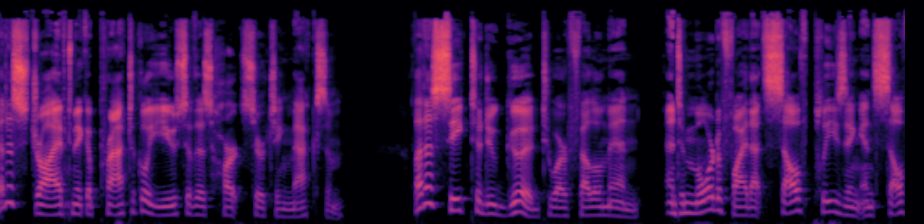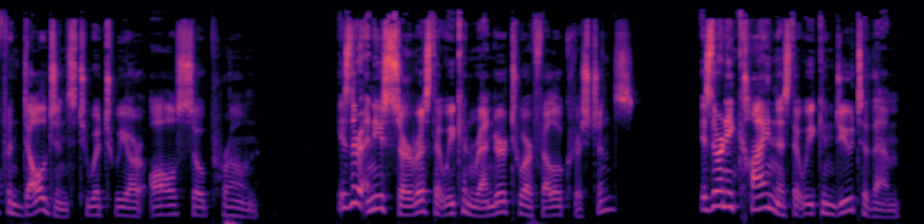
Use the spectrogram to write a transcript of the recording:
Let us strive to make a practical use of this heart searching maxim. Let us seek to do good to our fellow men and to mortify that self pleasing and self indulgence to which we are all so prone. Is there any service that we can render to our fellow Christians? Is there any kindness that we can do to them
